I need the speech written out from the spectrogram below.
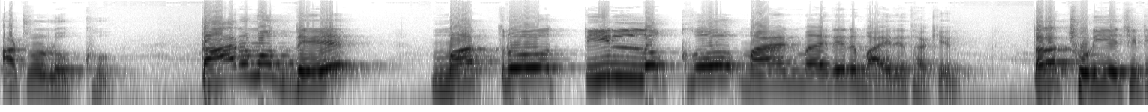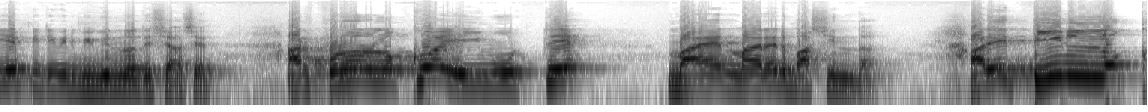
আঠেরো লক্ষ। তার মধ্যে মাত্র তিন লক্ষ মায়ানমারের বাইরে থাকেন। তারা ছড়িয়ে ছিটিয়ে পৃথিবীর বিভিন্ন দেশে আছেন। আর পনেরো লক্ষ এই মুহূর্তে মায়ানমারের বাসিন্দা। আর এই তিন লক্ষ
